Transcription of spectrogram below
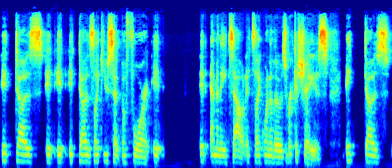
it does it it, it does like you said before it it emanates out. It's like one of those ricochets. It does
